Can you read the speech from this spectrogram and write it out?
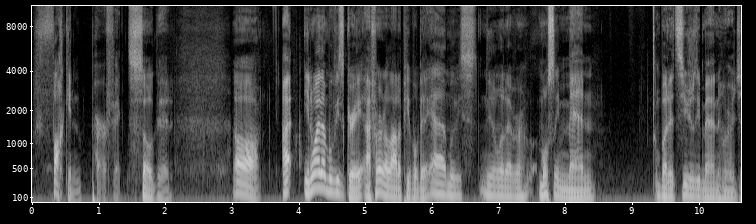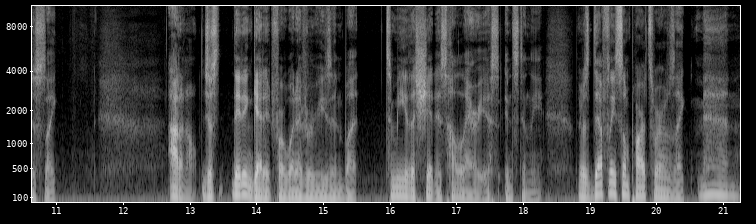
fucking perfect. So good. Oh, I you know why that movie's great? I've heard a lot of people be like, yeah, movies, you know, whatever. Mostly men, but it's usually men who are just like I don't know. Just they didn't get it for whatever reason, but to me the shit is hilarious instantly. There was definitely some parts where I was like, man,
